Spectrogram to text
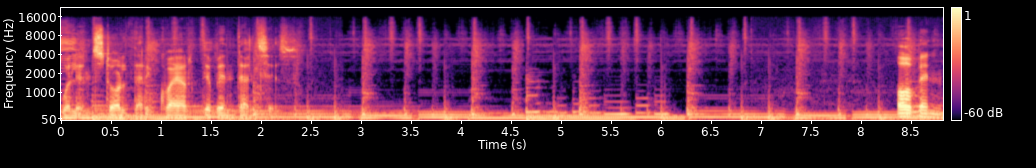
will install the required dependencies. Open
